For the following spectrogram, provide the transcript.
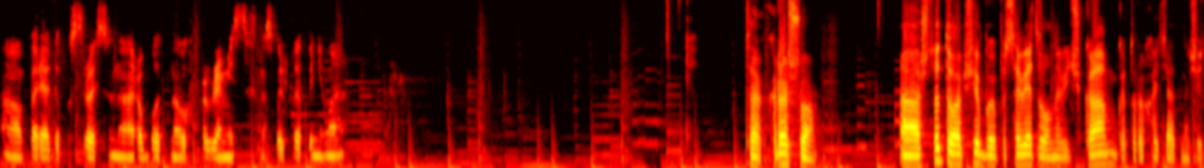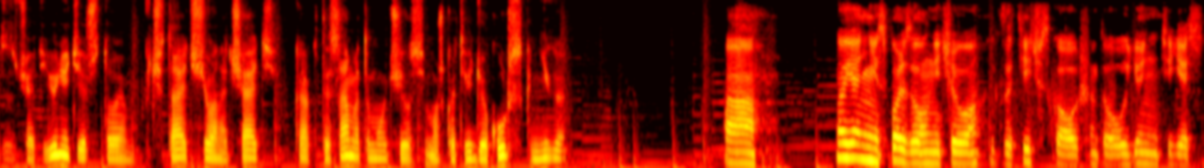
а, порядок устройства на работу новых программистов, насколько я понимаю. Так, хорошо. А что ты вообще бы посоветовал новичкам, которые хотят начать изучать Unity, что им почитать, чего начать, как ты сам этому учился, может какой-то видеокурс, книга? А, ну, я не использовал ничего экзотического, в общем-то, у Unity есть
